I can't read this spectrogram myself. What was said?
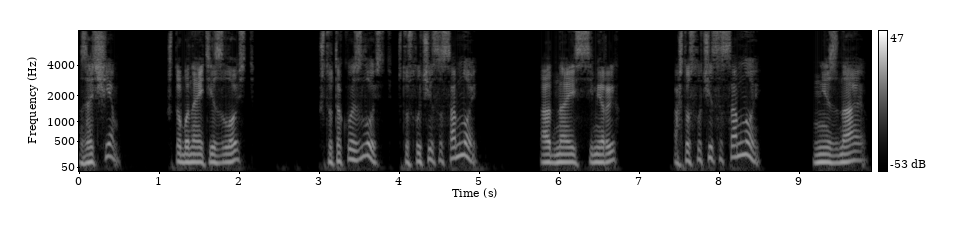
Зачем? Чтобы найти злость. Что такое злость? Что случится со мной? Одна из семерых. А что случится со мной? Не знаю.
